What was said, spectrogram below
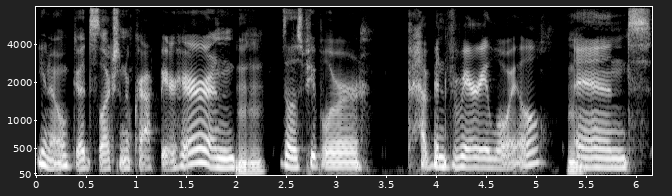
you know, good selection of craft beer here, and hmm those people are have been very loyal. Mm. And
